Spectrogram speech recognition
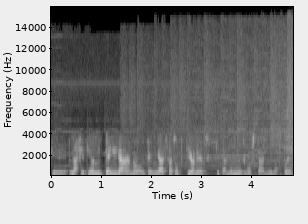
que la afición tenga, ¿no? tenga estas opciones que también les gustan y las pueden.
